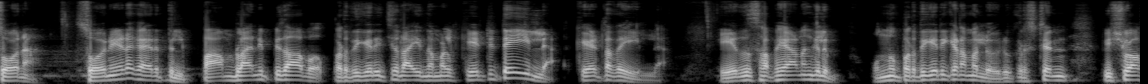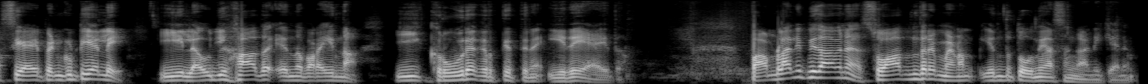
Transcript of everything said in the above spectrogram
സോന. സോനയുടെ കാര്യത്തിൽ പാമ്പ്ലാനി പിതാവ് പ്രതികരിച്ചതായി നമ്മൾ കേട്ടിട്ടേയില്ല കേട്ടതേയില്ല. ഏത് സഭയാണെങ്കിലും ഒന്ന് പ്രതികരിക്കണമല്ലോ. ഒരു ക്രിസ്ത്യൻ വിശ്വാസിയായ പെൺകുട്ടിയല്ലേ? ഈ ലവ് ജിഹാദ് എന്ന് പറയുന്ന ഈ ക്രൂരകൃത്യത്തിന് ഇരയായത്. പാമ്പ്ലാനി പിതാവിന് സ്വാതന്ത്ര്യം വേണം എന്ത് തോന്നിയാസം കാണിക്കാനും.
